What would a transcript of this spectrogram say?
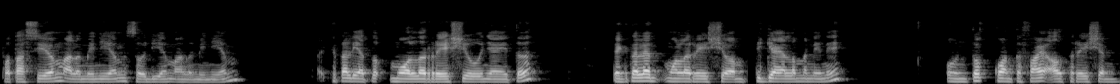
potasium, aluminium, sodium, aluminium. Kita lihat molar ratio-nya itu. Dan kita lihat molar ratio tiga elemen ini untuk quantify alteration.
